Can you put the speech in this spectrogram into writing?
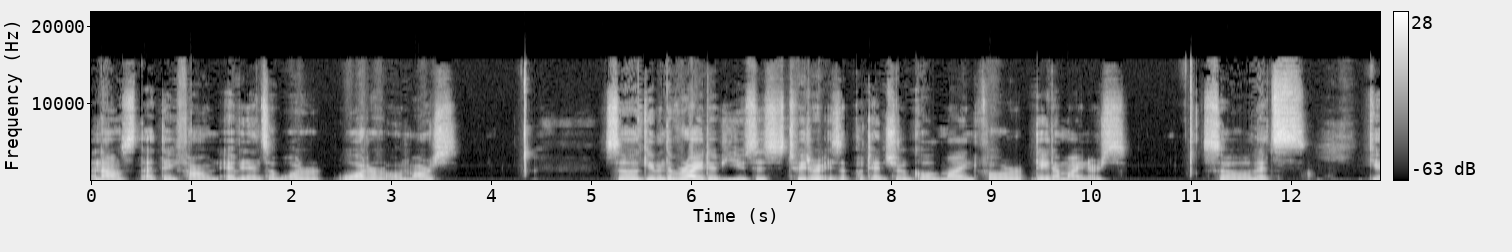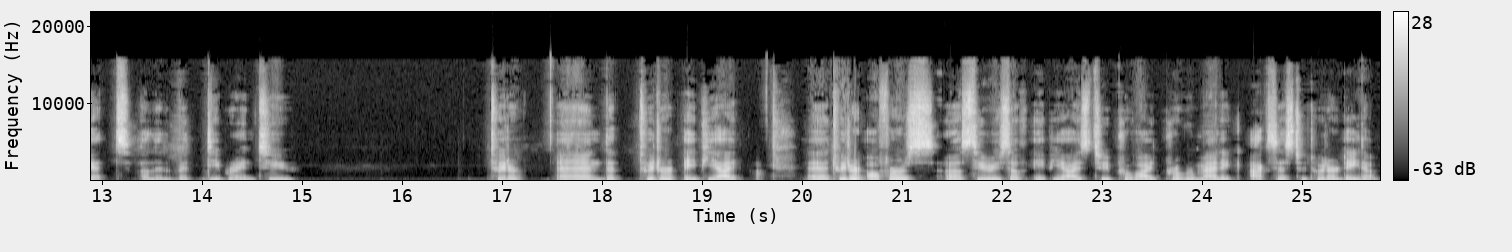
announced that they found evidence of water, water on Mars. So given the variety of uses, Twitter is a potential gold mine for data miners. So let's get a little bit deeper into Twitter and the Twitter API. Uh, Twitter offers a series of APIs to provide programmatic access to Twitter data,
